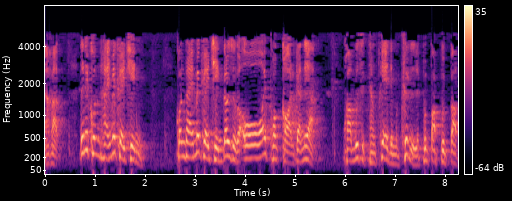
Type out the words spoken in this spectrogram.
นะครับแต่นี่คนไทยไม่เคยชินคนไทยไม่เคยชินก็รู้สึกว่าโอ้ยพอกอดกันเนี่ย ความรู้สึกทางเพศเนี่ยมันขึ้นเลยปุ๊บปับปุ๊บปับ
